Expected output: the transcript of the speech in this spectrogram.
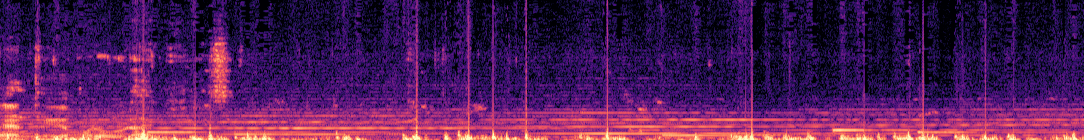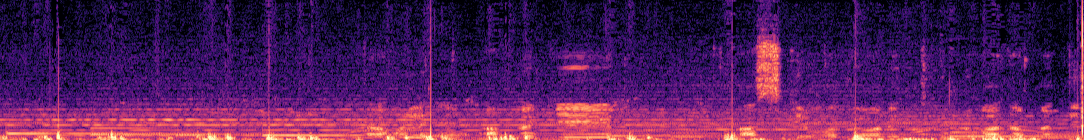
এখান থেকে পুরো নিয়ে গেছে। তাহলে আপনাকে আজকের মতো অনেক ধন্যবাদ। আপনাদের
